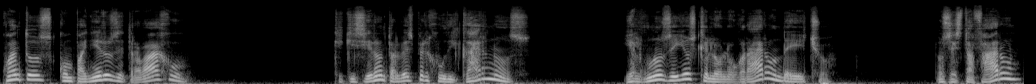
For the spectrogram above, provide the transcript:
¿Cuántos compañeros de trabajo que quisieron tal vez perjudicarnos. Y algunos de ellos que lo lograron, de hecho. Nos estafaron.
